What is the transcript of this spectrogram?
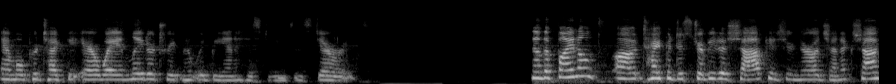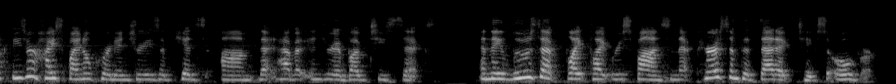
and will protect the airway and later treatment would be antihistamines and steroids. Now the final uh, type of distributive shock is your neurogenic shock. These are high spinal cord injuries of kids um, that have an injury above T6 and they lose that flight flight response and that parasympathetic takes over.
